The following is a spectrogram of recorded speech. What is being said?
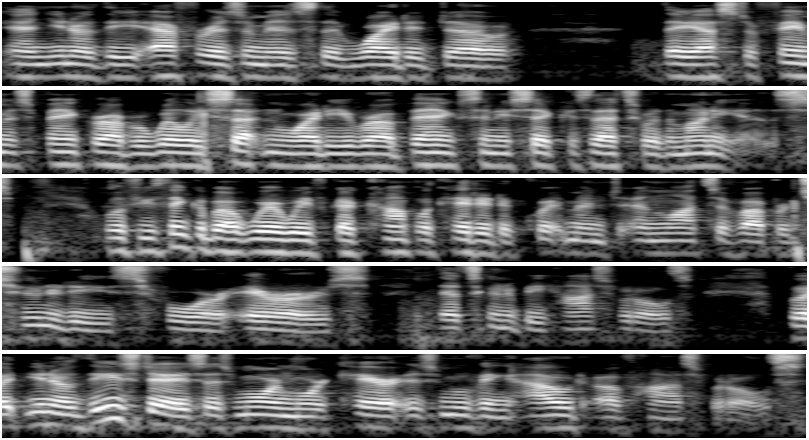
And, you know, the aphorism is that why did. Uh, they asked a famous bank robber, Willie Sutton, why do you rob banks? And he said, because that's where the money is. Well, if you think about where we've got complicated equipment and lots of opportunities for errors, that's going to be hospitals. But you know, these days, as more and more care is moving out of hospitals,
